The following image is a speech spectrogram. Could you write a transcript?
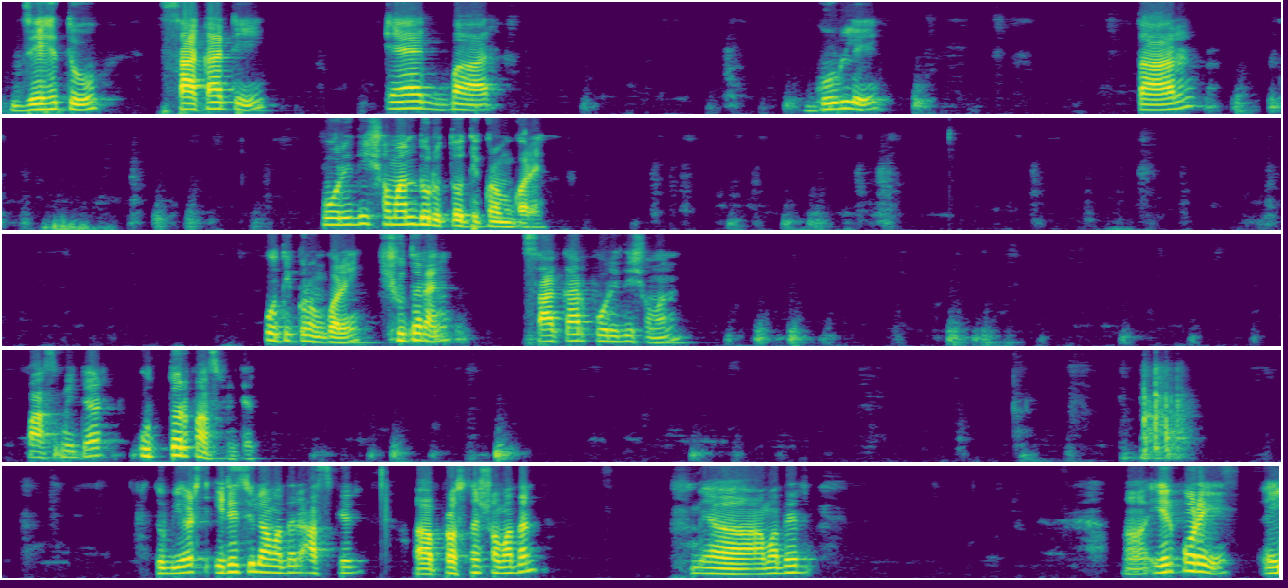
যেহেতু চাকাটি একবার ঘুরলে তার পরিধি সমান দূরত্ব অতিক্রম করে। অতিক্রম করে। সুতরাং চাকার পরিধি সমান পাঁচ মিটার, উত্তর পাঁচ মিটার তো ভিউয়ার্স এটাই ছিল আমাদের আজকের প্রশ্নের সমাধান। আমাদের এরপরে,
